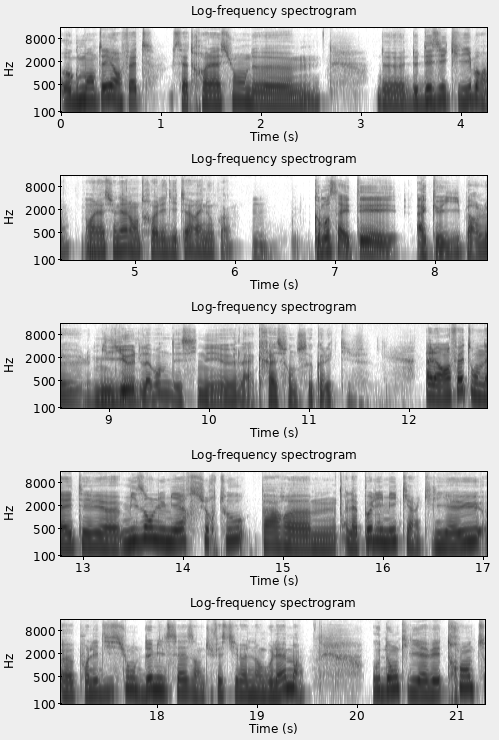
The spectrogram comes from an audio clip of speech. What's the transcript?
augmentait en fait cette relation de, de, de déséquilibre relationnel entre l'éditeur et nous. Quoi. Comment ça a été accueilli par le, le milieu de la bande dessinée, euh, la création de ce collectif? Alors en fait, on a été euh, mis en lumière surtout par euh, la polémique qu'il y a eu pour l'édition 2016 du Festival d'Angoulême, où donc il y avait 30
